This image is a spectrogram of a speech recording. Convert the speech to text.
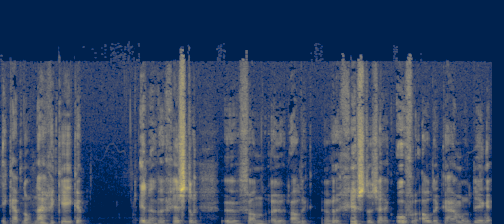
Ik heb nog nagekeken in een register uh, van uh, alle, een register, zeg ik, over al de Kamerdingen.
